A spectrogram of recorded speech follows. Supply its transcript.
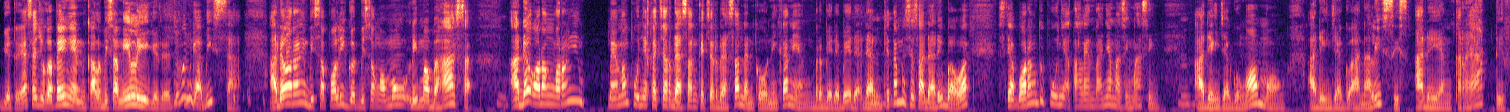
gitu ya. Saya juga pengen kalau bisa milih gitu ya. Cuman nggak bisa. Ada orang yang bisa polyglot, bisa ngomong lima bahasa. Ada orang-orang yang memang punya kecerdasan-kecerdasan dan keunikan yang berbeda-beda dan mm -hmm. kita mesti sadari bahwa setiap orang tuh punya talentanya masing-masing. Mm -hmm. Ada yang jago ngomong, ada yang jago analisis, ada yang kreatif,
